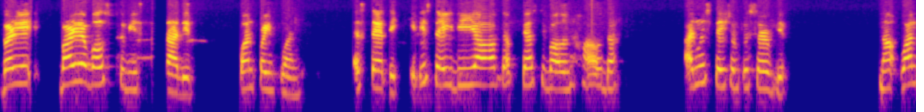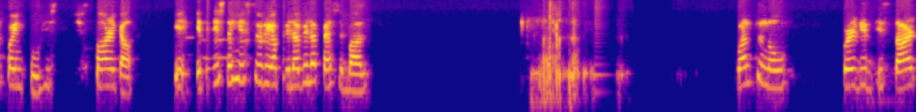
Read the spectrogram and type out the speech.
Vari- variables to be studied. 1.1 Aesthetic. It is the idea of the festival and how the administration preserve it. Now, 1.2 his- Historical. It, it is the history of Bila Bila Festival. Want to know where did it start,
